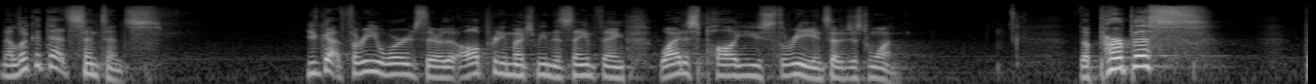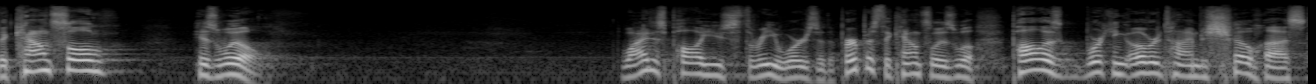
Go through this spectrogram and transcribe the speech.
Now, look at that sentence. You've got three words there that all pretty much mean the same thing. Why does Paul use three instead of just one? The purpose, the counsel, his will. Why does Paul use three words there? The purpose, the counsel, his will. Paul is working overtime to show us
